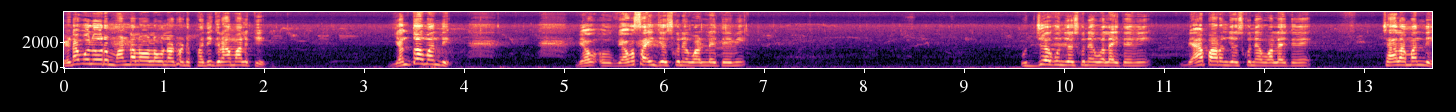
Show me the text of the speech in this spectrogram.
విడవలూరు మండలంలో ఉన్నటువంటి పది గ్రామాలకి ఎంతోమంది వ్యవ వ్యవసాయం చేసుకునే వాళ్ళైతేమి ఉద్యోగం చేసుకునే వాళ్ళైతేమి వ్యాపారం చేసుకునే వాళ్ళైతేమి చాలామంది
